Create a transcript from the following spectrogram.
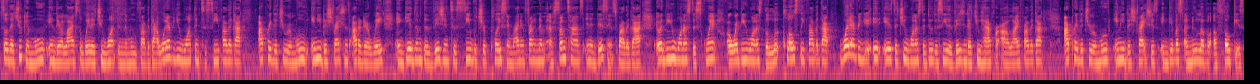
so that you can move in their lives the way that you want them to move, Father God. Whatever you want them to see, Father God, I pray that you remove any distractions out of their way and give them the vision vision to see what you're placing right in front of them, or sometimes in a distance, Father God. Whether you want us to squint or whether you want us to look closely, Father God, whatever you, it is that you want us to do to see the vision that you have for our life, Father God, I pray that you remove any distractions and give us a new level of focus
